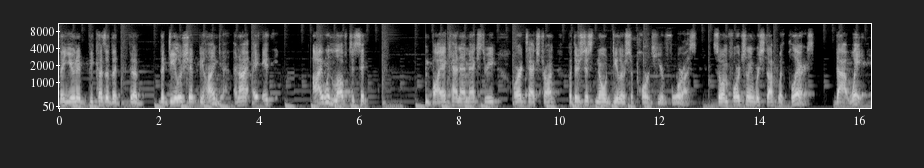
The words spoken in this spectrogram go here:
the unit because of the, the the dealership behind you, and I it I would love to sit and buy a Can-Am X3 or a Textron, but there's just no dealer support here for us. So unfortunately, we're stuck with Polaris that way.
